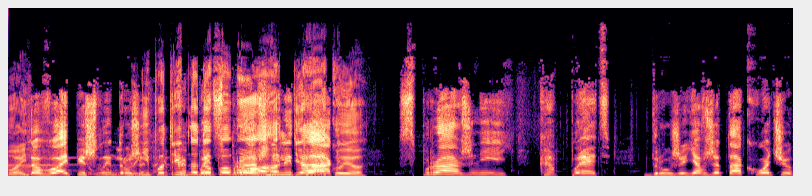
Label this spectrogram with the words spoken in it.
Ой. Давай, пішли, друже. Мені потрібна Капець, допомога. справжній літак. Дякую. Справжній капець. Друже, я вже так хочу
